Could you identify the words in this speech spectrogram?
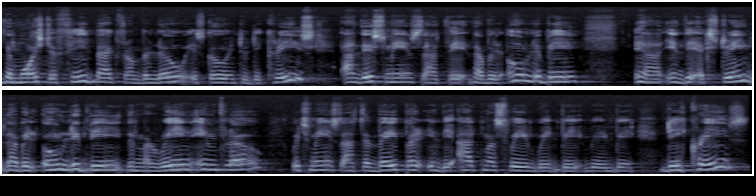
the moisture feedback from below is going to decrease, and this means that the, there will only be, uh, in the extreme, there will only be the marine inflow, which means that the vapor in the atmosphere will be, will be decreased,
